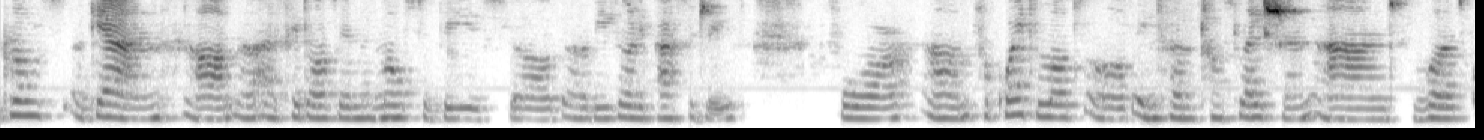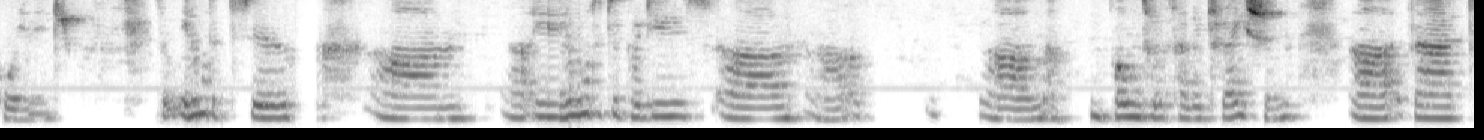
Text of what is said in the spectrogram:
goes again, um, as he does in most of these these early passages, for um, for quite a lot of internal translation and word coinage. So in order to um, uh, in order to produce uh, uh, um, pointless alliteration uh, that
